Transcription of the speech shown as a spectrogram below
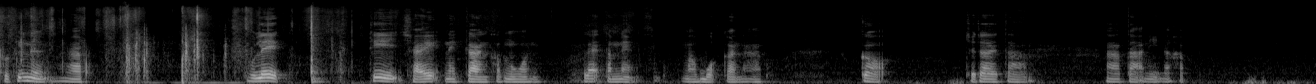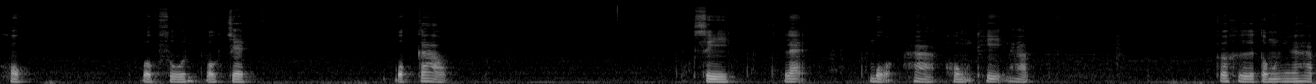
สุดที่หนนะครับ ตัวเลขที่ใช้ในการคำนวณและตำแหน่งมาบวกกันนะครับ ก็จะได้ตามหน้าตานี้นะครับ6บวก0บวก7บวก9บวก4และ บวก5คงที่นะครับ ก็คือตรงนี้นะครับ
